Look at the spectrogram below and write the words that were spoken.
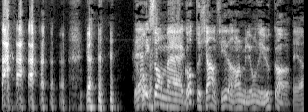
Det er liksom eh, godt å tjene 4,5 millioner i uka. ja.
